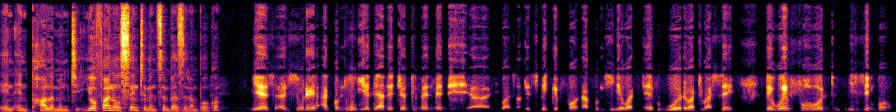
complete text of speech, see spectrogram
in, in Parliament. Your final sentiments, Ambassador Mpoko? Yes, uh, sorry, I couldn't hear the other gentleman. Maybe uh, he was on the speakerphone. I couldn't hear what uh, word what you were saying. The way forward is simple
